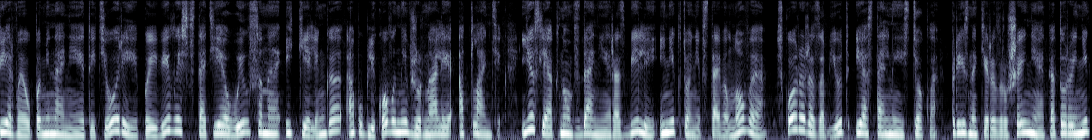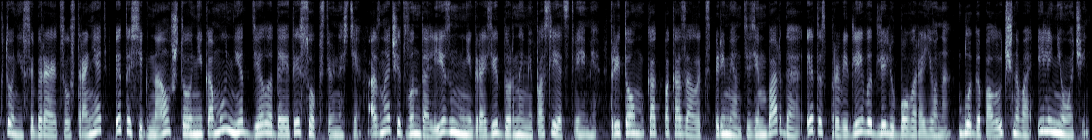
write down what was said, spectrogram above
Первое упоминание этой теории появилось в статье Уилсона и Келлинга, опубликованной в журнале «Атлантик». Если окно в здании разбили и никто не вставил новое, скоро разобьют и остальные стекла. Признаки разрушения, которые никто не собирается устранять, это сигнал, что никому нет дела до этой собственности, а значит вандализм не грозит дурными последствиями. Притом, как показал эксперимент Зимбарда, это справедливо для любого района, благополучного или не очень.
